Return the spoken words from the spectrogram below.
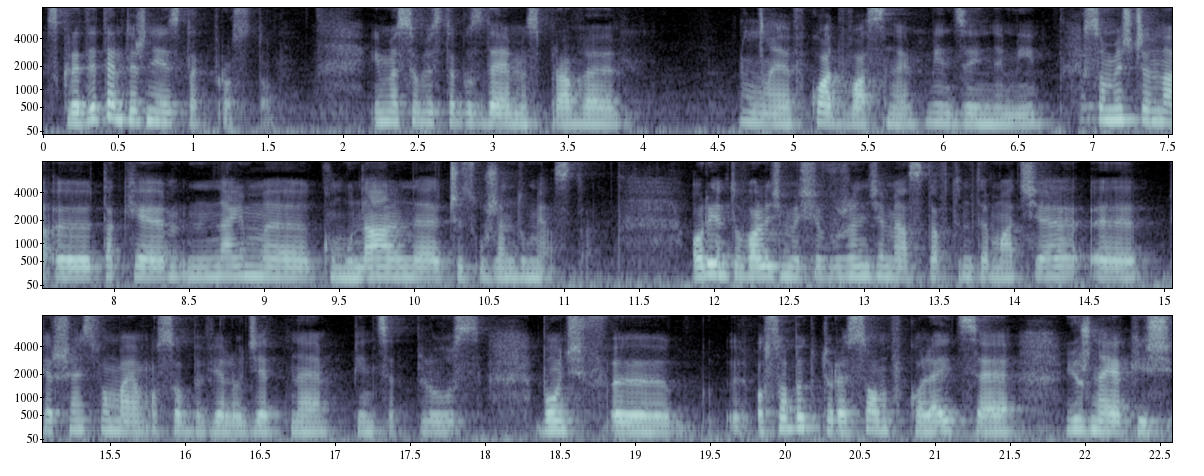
Z kredytem też nie jest tak prosto. I my sobie z tego zdajemy sprawę E, wkład własny między innymi. Są jeszcze na, y, takie najmy komunalne czy z Urzędu Miasta. Orientowaliśmy się w Urzędzie Miasta w tym temacie. Y, pierwszeństwo mają osoby wielodzietne 500, bądź w, osoby, które są w kolejce już na jakiś,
